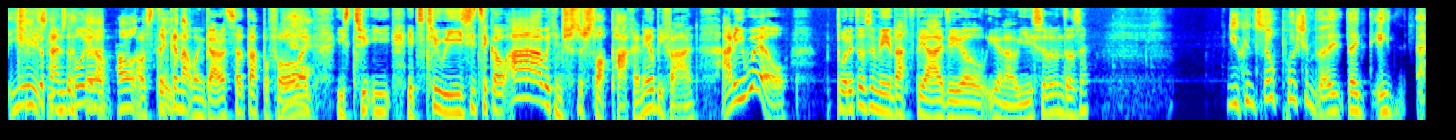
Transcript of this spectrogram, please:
he too is. Dependable, you know. I was thinking that when Gareth said that before. Yeah. Like he's too, he, it's too easy to go. Ah, we can just, just slot Pac and he'll be fine, and he will. But it doesn't mean that's the ideal, you know, use of him, does it? You can still push him. They, they, he,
